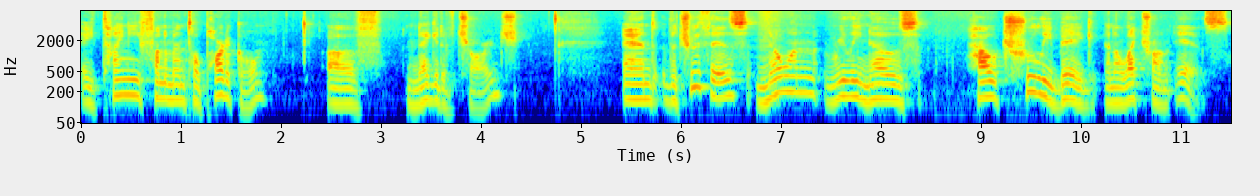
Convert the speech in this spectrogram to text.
a tiny fundamental particle of negative charge, and the truth is, no one really knows how truly big an electron is.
